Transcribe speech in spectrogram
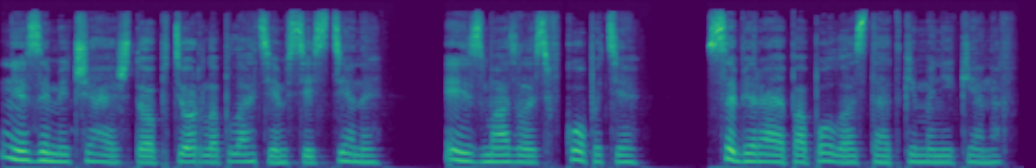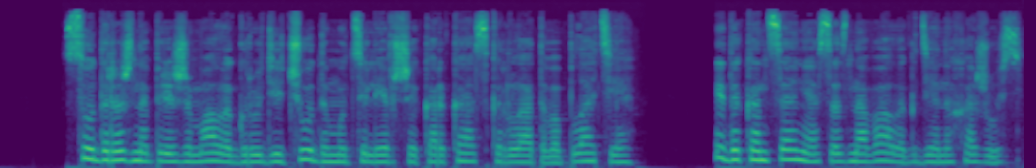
не замечая, что обтерла платьем все стены и измазалась в копоте, собирая по полу остатки манекенов. Судорожно прижимала к груди чудом уцелевший каркас крылатого платья и до конца не осознавала, где нахожусь.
